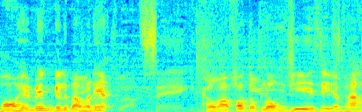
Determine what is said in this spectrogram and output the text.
พอลเฮเมนกันหรือเปล่าวะเนี่ยเพราะว่าข้อตกลงที่ซีพัง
